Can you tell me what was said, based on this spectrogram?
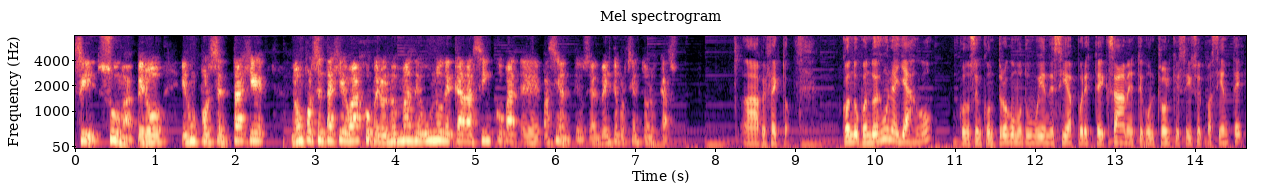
Sí, suma, pero es un porcentaje, no un porcentaje bajo, pero no es más de uno de cada cinco eh, pacientes, o sea, el 20% de los casos. Ah, perfecto. Cuando, cuando es un hallazgo, cuando se encontró, como tú muy bien decías, por este examen, este control que se hizo el paciente,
